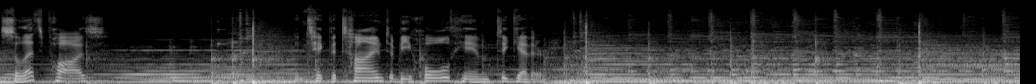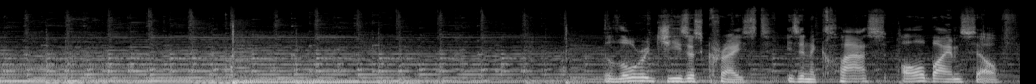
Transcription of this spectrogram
So let's pause and take the time to behold Him together. The Lord Jesus Christ is in a class all by himself.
